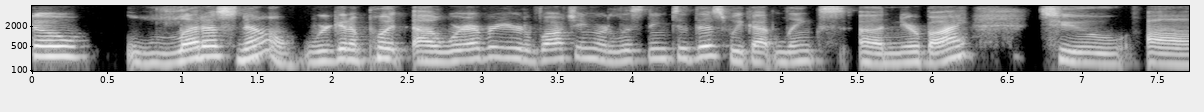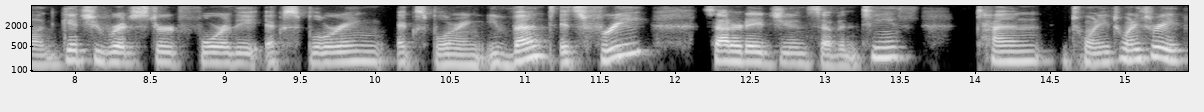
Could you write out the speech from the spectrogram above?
So let us know. We're going to put uh, wherever you're watching or listening to this, we got links uh, nearby to uh, get you registered for the Exploring Exploring event. It's free, Saturday, June 17th, 10, 2023,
